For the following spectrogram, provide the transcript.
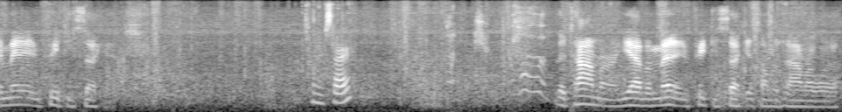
a minute and 50 seconds. I'm sorry? The timer, you have a minute and 50 seconds on the timer left.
